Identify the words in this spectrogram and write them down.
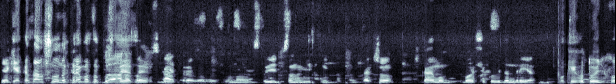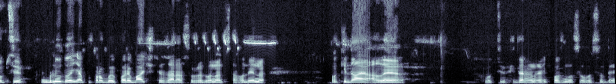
Як я казав, шлунок треба да, запустити. запускати треба, бо ж воно стоїть все на місці. Так що чекаємо борщику від Андрія. Поки готують хлопці блюдо, я попробую перебачити. Зараз уже 12 година. Покидаю, але хлопців Фідера навіть позносили сюди.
